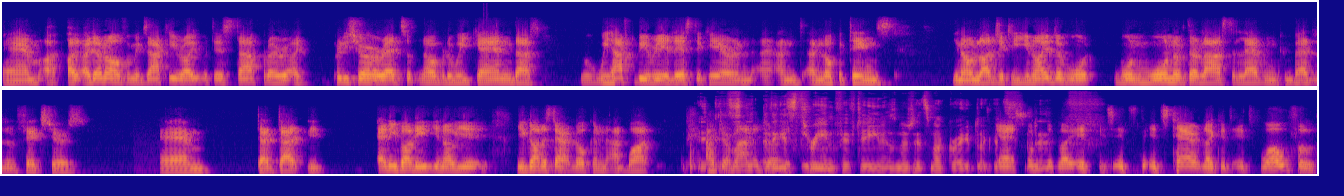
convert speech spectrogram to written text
Um, I, I don't know if I'm exactly right with this stat, but I, I'm pretty sure I read something over the weekend that we have to be realistic here and and and look at things. You know, logically, United have won, won one of their last eleven competitive fixtures. Um, that that anybody, you know, you you got to start looking at what manager. I think it's It- three and fifteen, isn't it? It's not great. Like yeah, it's, uh, something like it, it's it's it's ter- like it, it's woeful.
